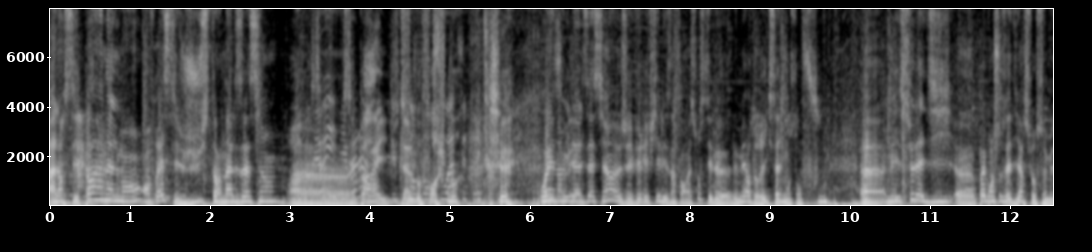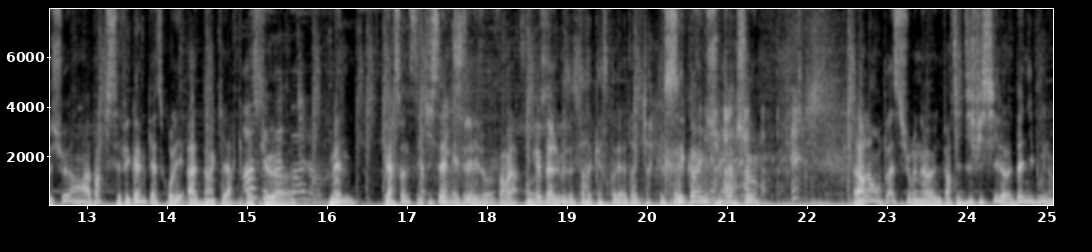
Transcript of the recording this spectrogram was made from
Alors, c'est pas un Allemand, en vrai, c'est juste un Alsacien. Euh, C'est pareil, finalement, franchement. Ouais, non, il est alsacien, j'ai vérifié les informations, c'était le, le maire de Rixheim, on s'en fout. Euh, mais cela dit, euh, pas grand chose à dire sur ce monsieur, hein, à part qu'il s'est fait quand même casse-croler à Dunkerque, Oh, parce que pas de euh, bol. hein. même personne sait qui c'est, mais C'est les autres, enfin voilà. C'est quand même la de faire casseroler à Dunkerque. C'est quand même super chaud. Alors là, on passe sur une, une partie difficile, Danny Boone.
